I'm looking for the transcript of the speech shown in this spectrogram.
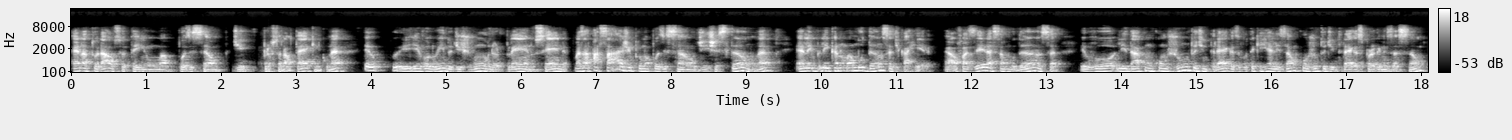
É natural se eu tenho uma posição de profissional técnico, né? Eu evoluindo de júnior, pleno, sênior, mas a passagem para uma posição de gestão, né? ela implica numa mudança de carreira. Ao fazer essa mudança, eu vou lidar com um conjunto de entregas, eu vou ter que realizar um conjunto de entregas para a organização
